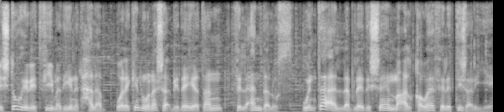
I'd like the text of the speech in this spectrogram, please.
اشتهرت في مدينة حلب ولكنه نشأ بداية في الأندلس وانتقل لبلاد الشام مع القوافل التجارية.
